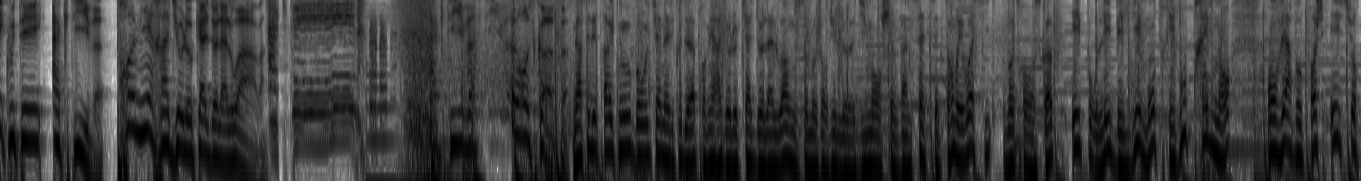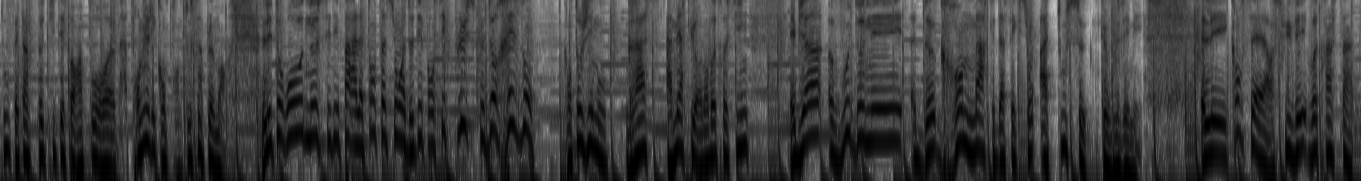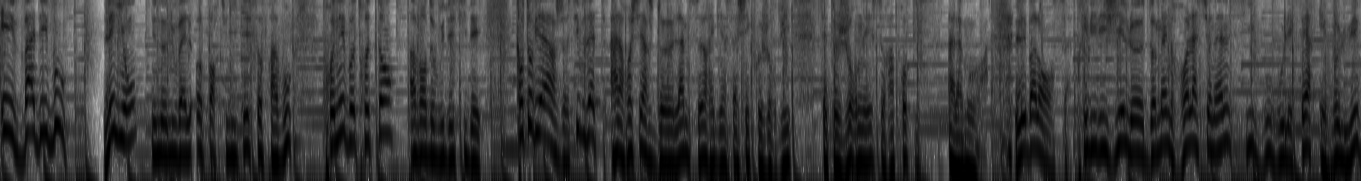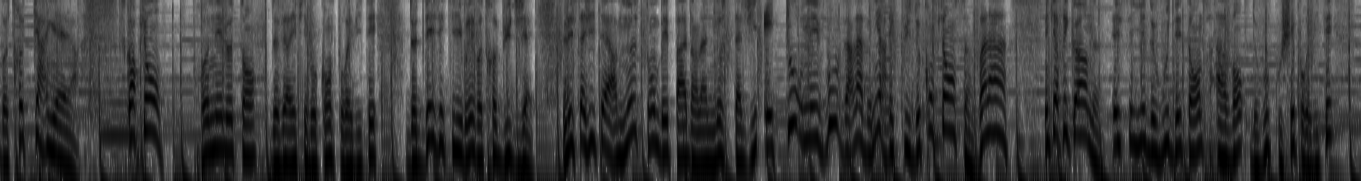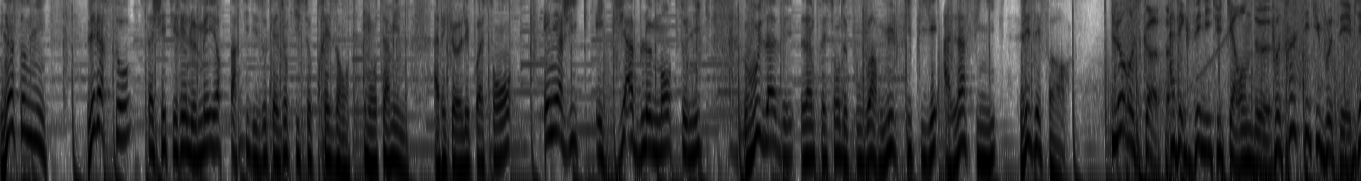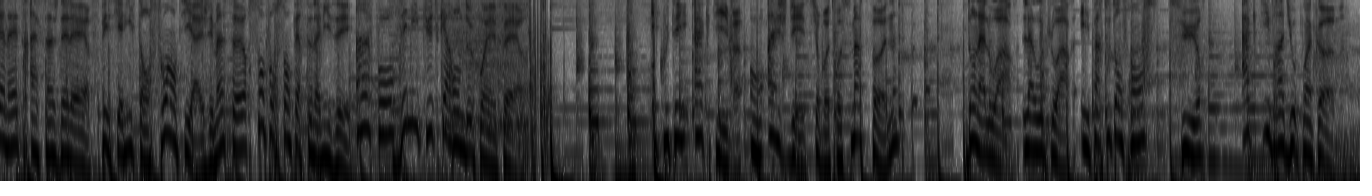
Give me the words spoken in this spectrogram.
Vous écoutez Active, première radio locale de la Loire. Active. Active, Horoscope. Merci d'être avec nous. Bon week-end à l'écoute de la première radio locale de la Loire. Nous sommes aujourd'hui le dimanche 27 septembre et voici votre horoscope. Et pour les béliers, montrez-vous prévenant envers vos proches et surtout faites un petit effort hein, pour, euh, bah, pour mieux les comprendre, tout simplement. Les taureaux, ne cédez pas à la tentation hein, de dépenser plus que de raison. Quant aux Gémeaux, grâce à Mercure dans votre signe, eh bien, vous donnez de grandes marques d'affection à tous ceux que vous aimez. Les cancers, suivez votre instinct. Évadez-vous les lions, une nouvelle opportunité s'offre à vous. Prenez votre temps avant de vous décider. Quant aux vierges, si vous êtes à la recherche de l'âme sœur, eh bien sachez qu'aujourd'hui, cette journée sera propice à l'amour. Les balances, privilégiez le domaine relationnel si vous voulez faire évoluer votre carrière. Scorpion, Prenez le temps de vérifier vos comptes pour éviter de déséquilibrer votre budget. Les Sagittaires, ne tombez pas dans la nostalgie et tournez-vous vers l'avenir avec plus de confiance. Voilà. Les Capricornes, essayez de vous détendre avant de vous coucher pour éviter une insomnie. Les Verseaux, sachez tirer le meilleur parti des occasions qui se présentent. Et on termine avec euh, les Poissons. Énergiques et diablement toniques, vous avez l'impression de pouvoir multiplier à l'infini les efforts. L'horoscope avec Zénitude 42, votre institut beauté et bien-être à Saint-Genélaire, spécialiste en soins anti-âge et minceur 100% personnalisé. Info zénitude42.fr. Écoutez Active en HD sur votre smartphone, dans la Loire, la Haute-Loire et partout en France, sur activeradio.com.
